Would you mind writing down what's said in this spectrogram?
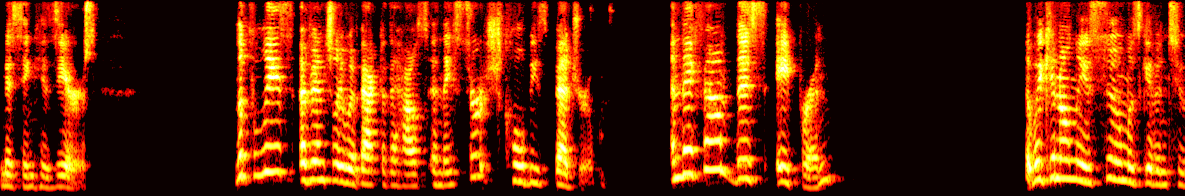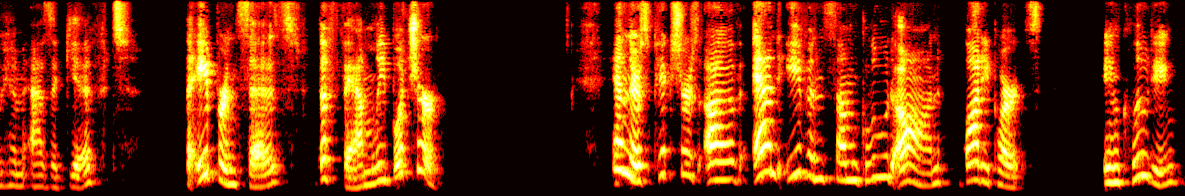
missing his ears. The police eventually went back to the house and they searched Colby's bedroom. And they found this apron that we can only assume was given to him as a gift. The apron says, the family butcher. And there's pictures of and even some glued on body parts, including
